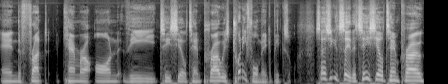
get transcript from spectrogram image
and the front camera on the TCL 10 Pro is 24 megapixel. So as you can see, the TCL 10 Pro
